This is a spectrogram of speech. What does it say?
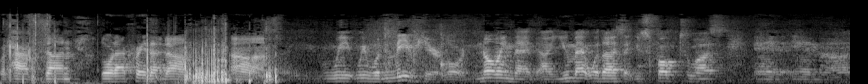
would have done. Lord, I pray that um, uh, we, we would leave here, Lord, knowing that uh, you met with us, that you spoke to us, and, and uh,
